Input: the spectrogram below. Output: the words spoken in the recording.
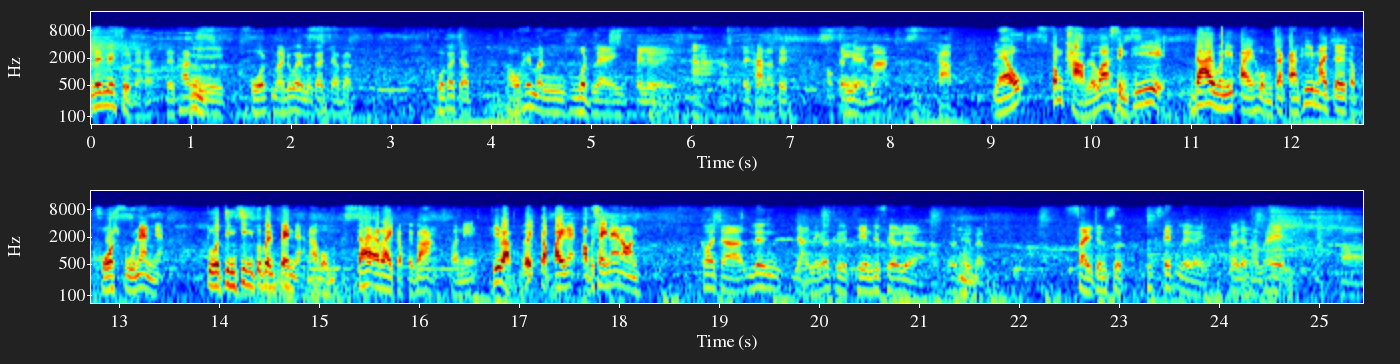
เล่นไม่สุดนะฮะแต่ถ้าอืมมีโค้ดมาด้วยมันก็จะแบบโค้ดก็จะเอาให้มันหมดแรงไปเลยอ่าครับในแต่ละเซตโอเคจะเหนื่อยมากครับ แล้วต้องถามเลยว่าสิ่งที่ได้วันนี้ไปครับผมจากการที่มาเจอกับโค้ชปูแน่นเนี่ยตัวจริง ๆ ตัวเป็นๆเนี่ยนะครับผมได้อะไรกลับไปบ้างตอนนี้ที่แบบเอ้ยกลับไปเนี่ยเอาไปใช้แน่นอน ก็จะเรื่องอย่างหนึ่งก็คือเทนดูเฟลเ r อครับก็คือแบบใส่จนสุดทุกเซตเลย ก็จะทำให้เอ่อ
